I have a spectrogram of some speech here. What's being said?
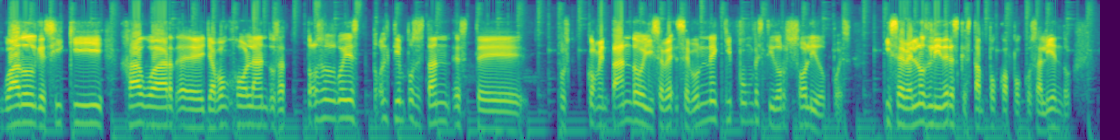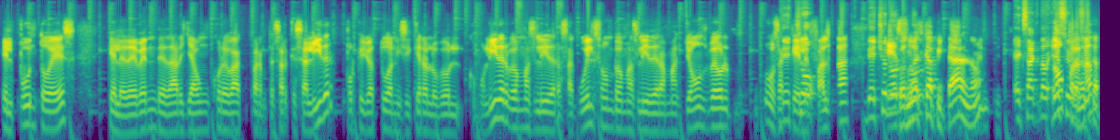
Waddle, Gesicki, Howard, eh, Javon Holland, o sea, todos esos güeyes todo el tiempo se están este, pues, comentando y se ve, se ve un equipo, un vestidor sólido, pues. Y se ven los líderes que están poco a poco saliendo. El punto es que le deben de dar ya un coreback para empezar que sea líder, porque yo a Tua ni siquiera lo veo como líder, veo más líder a Zach Wilson, veo más líder a Mac Jones, veo, o sea, que le falta. De hecho, no, pues no es capital, ¿no? Exactamente. No, para nada.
